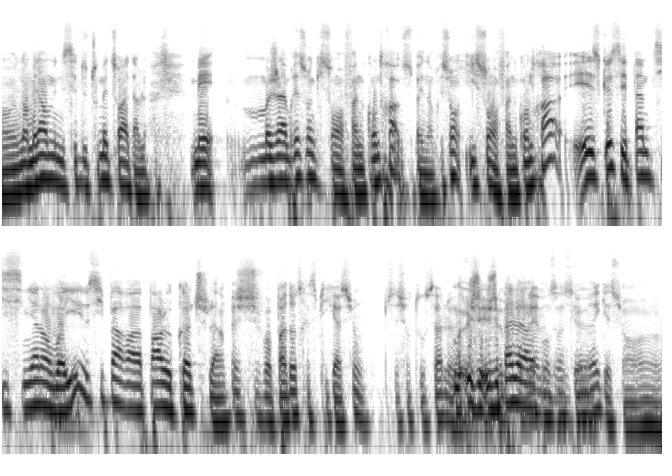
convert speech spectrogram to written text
On- non, mais là, on essaie de tout mettre sur la table. Mais moi, j'ai l'impression qu'ils sont en fin de contrat. C'est pas une impression, ils sont en fin de contrat. Et Est-ce que c'est pas un petit signal envoyé aussi par, euh, par le coach là? Je vois pas d'autre explication. C'est surtout ça le. J'ai pas la réponse, hein, c'est une euh, vraie question.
